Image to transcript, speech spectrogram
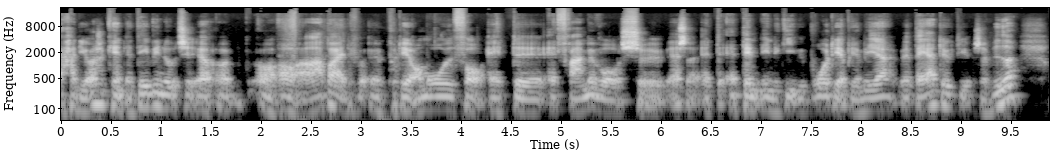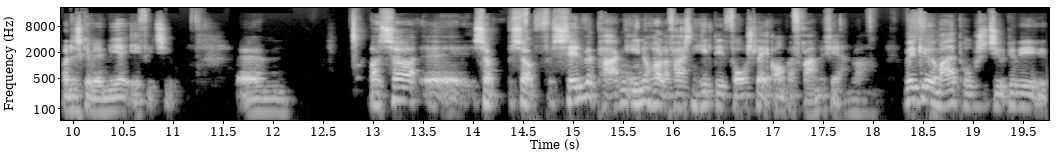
har de også kendt, at det er vi nødt til at, at, at, at arbejde på øh, det område for at, øh, at fremme vores, øh, altså at, at den energi, vi bruger der, bliver mere bæredygtig og så videre, og det skal være mere effektiv. Øhm, og så, øh, så, så selve pakken indeholder faktisk en hel del forslag om at fremme fjernvarme, hvilket er meget positivt, det er vi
